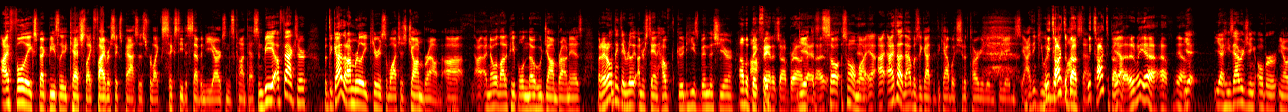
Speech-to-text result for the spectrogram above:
I fully expect Beasley to catch like five or six passes for like 60 to 70 yards in this contest and be a factor. But the guy that I'm really curious to watch is John Brown. Uh, I know a lot of people know who John Brown is, but I don't think they really understand how good he's been this year. I'm a big Uh, fan of John Brown. Yeah, man. So so am I. I. I thought that was the guy that the Cowboys should have targeted in free agency. I think he would. we talked about we talked about Yeah. that, didn't we? Yeah, uh, yeah. Yeah, yeah, he's averaging over you know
